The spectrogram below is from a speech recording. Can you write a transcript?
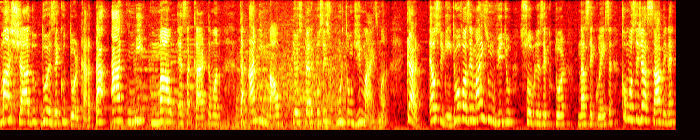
machado do executor, cara. Tá animal essa carta, mano. Tá animal E eu espero que vocês curtam demais, mano. Cara, é o seguinte, eu vou fazer mais um vídeo sobre o executor na sequência, como vocês já sabem, né?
